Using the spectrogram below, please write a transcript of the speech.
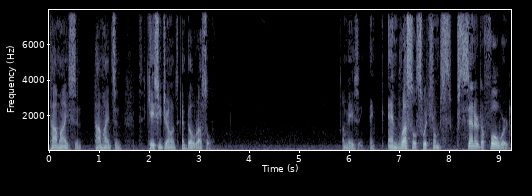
Tom Heinsohn, Tom Heinsohn, K.C. Jones, and Bill Russell. Amazing. And, and Russell switched from center to forward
